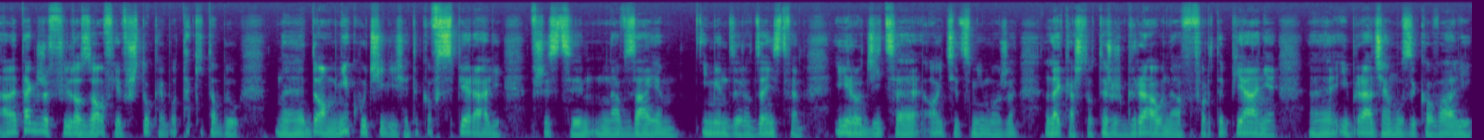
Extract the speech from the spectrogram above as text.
ale także w filozofię, w sztukę, bo taki to był dom. Nie kłócili się, tylko wspierali wszyscy nawzajem i między rodzeństwem i rodzice. Ojciec, mimo że lekarz, to też grał na fortepianie e, i bracia muzykowali.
